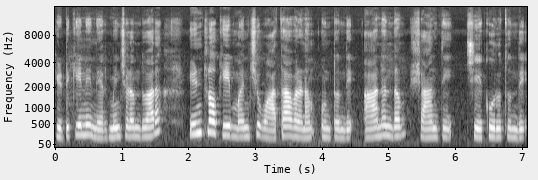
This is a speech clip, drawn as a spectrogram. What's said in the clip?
కిటికీని నిర్మించడం ద్వారా ఇంట్లోకి మంచి వాతావరణం ఉంటుంది. ఆనందం శాంతి చేకూరుతుంది.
